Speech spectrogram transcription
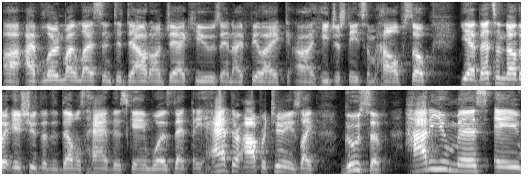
Uh, I've learned my lesson to doubt on Jack Hughes, and I feel like uh, he just needs some help. So, yeah, that's another issue that the Devils had this game was that they had their opportunities. Like Gusev, how do you miss a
